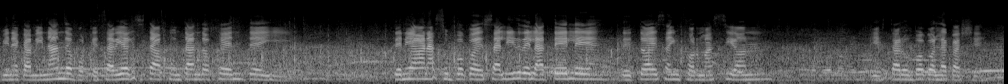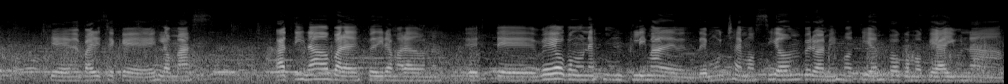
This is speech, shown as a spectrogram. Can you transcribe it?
Vine caminando porque sabía que se estaba juntando gente y tenía ganas un poco de salir de la tele, de toda esa información y estar un poco en la calle, que me parece que es lo más atinado para despedir a Maradona. Este, veo como un, clima de, de mucha emoción, pero al mismo tiempo como que hay una...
